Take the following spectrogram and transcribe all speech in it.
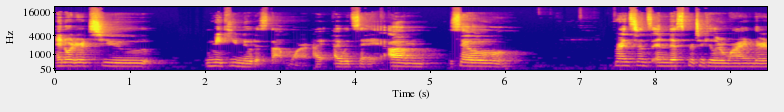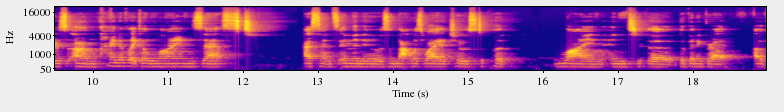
in order to make you notice that more, I, I would say. Um, so, for instance, in this particular wine, there's um, kind of like a lime zest essence in the nose, and that was why I chose to put lime into the, the vinaigrette of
